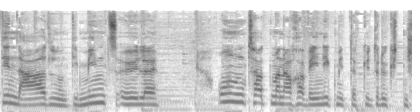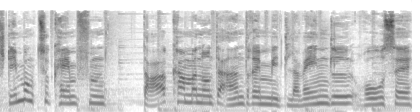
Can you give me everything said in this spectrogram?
die Nadel und die Minzöle. Und hat man auch ein wenig mit der gedrückten Stimmung zu kämpfen, da kann man unter anderem mit Lavendel, Rose,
